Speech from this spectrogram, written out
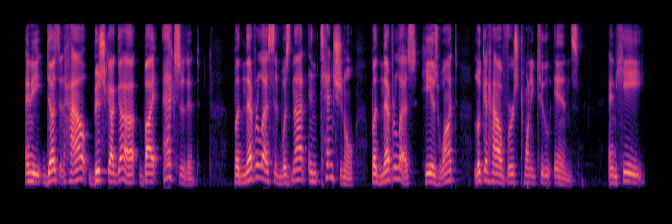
and he does it how? Bishgaga, by accident. But nevertheless, it was not intentional, but nevertheless, he is what? Look at how verse 22 ends. And he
